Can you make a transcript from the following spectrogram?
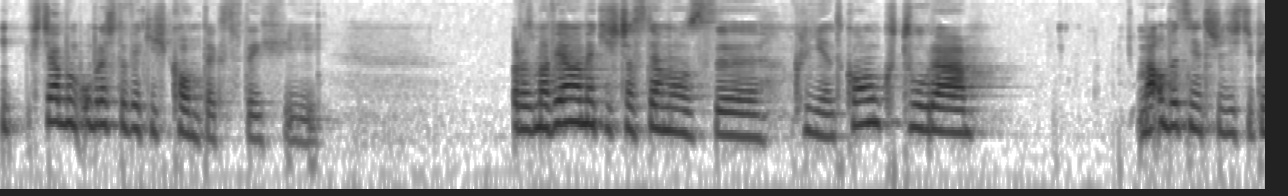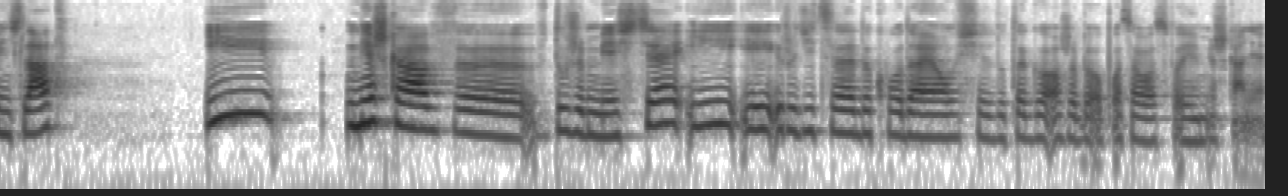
I chciałabym ubrać to w jakiś kontekst w tej chwili. Rozmawiałam jakiś czas temu z klientką, która ma obecnie 35 lat i mieszka w, w, dużym mieście i jej rodzice dokładają się do tego, ażeby opłacała swoje mieszkanie.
